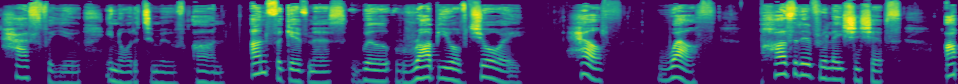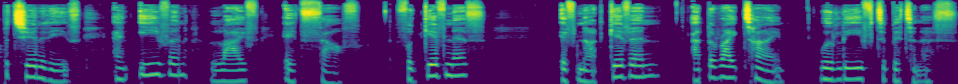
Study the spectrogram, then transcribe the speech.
has for you in order to move on. Unforgiveness will rob you of joy, health, wealth, positive relationships, opportunities, and even life itself. Forgiveness, if not given at the right time, will lead to bitterness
